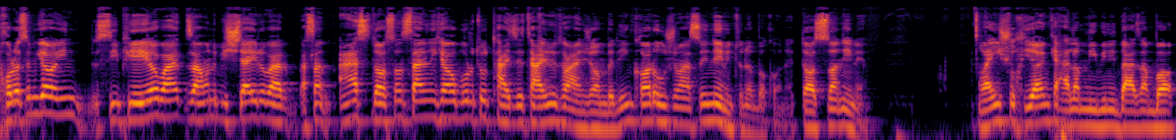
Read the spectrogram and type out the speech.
خلاصه میگه این سی پی ای ها باید زمان بیشتری رو بر اصلا اصل داستان سر اینه که برو تو تجزیه تحلیل تو انجام بده این کار هوش مصنوعی نمی‌تونه بکنه. داستان اینه. و این شوخی هایی که الان می‌بینید بعضا با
